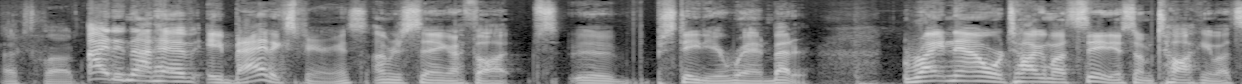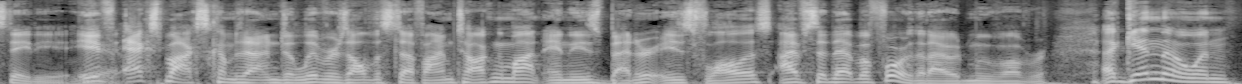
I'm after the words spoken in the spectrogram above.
XCloud. I did not have a bad experience. I'm just saying I thought uh, Stadia ran better. Right now, we're talking about Stadia, so I'm talking about Stadia. If Xbox comes out and delivers all the stuff I'm talking about and is better, is flawless, I've said that before that I would move over. Again, though, when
